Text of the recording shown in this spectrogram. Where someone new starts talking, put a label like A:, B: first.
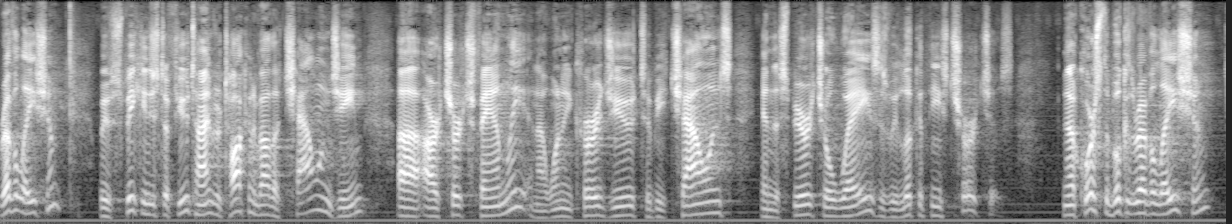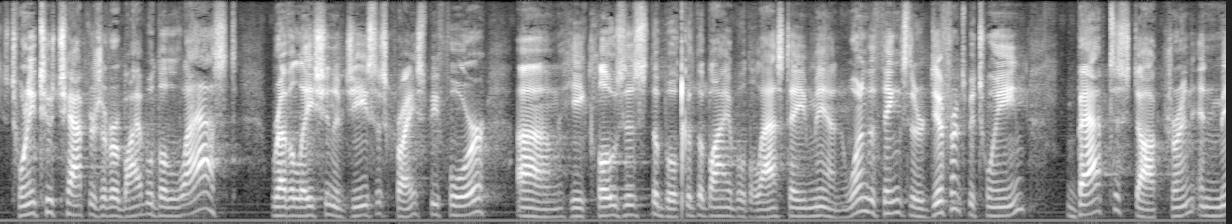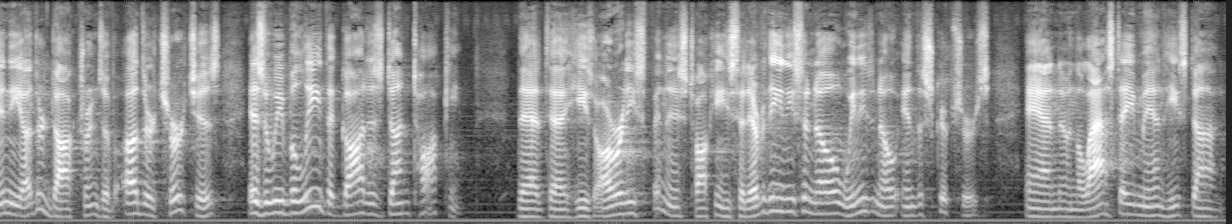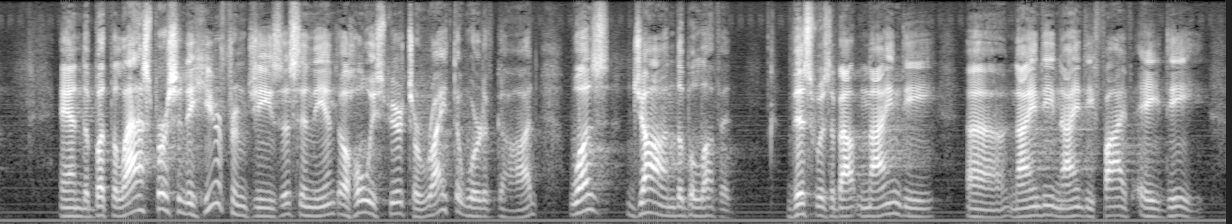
A: Revelation, we've speaking just a few times. We're talking about a challenging uh, our church family, and I want to encourage you to be challenged in the spiritual ways as we look at these churches. Now, of course, the book of Revelation is 22 chapters of our Bible, the last revelation of Jesus Christ before um, he closes the book of the Bible, the last amen. One of the things that are different between Baptist doctrine and many other doctrines of other churches is that we believe that God is done talking that uh, he's already finished talking. He said everything he needs to know, we need to know in the scriptures. And in the last amen, he's done. And the, but the last person to hear from Jesus in the end of the Holy Spirit to write the Word of God was John the Beloved. This was about 90, uh, 90 95 AD.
